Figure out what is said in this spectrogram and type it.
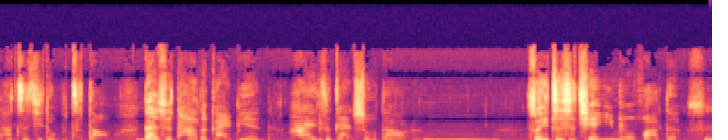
他自己都不知道，但是他的改变，孩子感受到了。嗯，所以这是潜移默化的。是，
